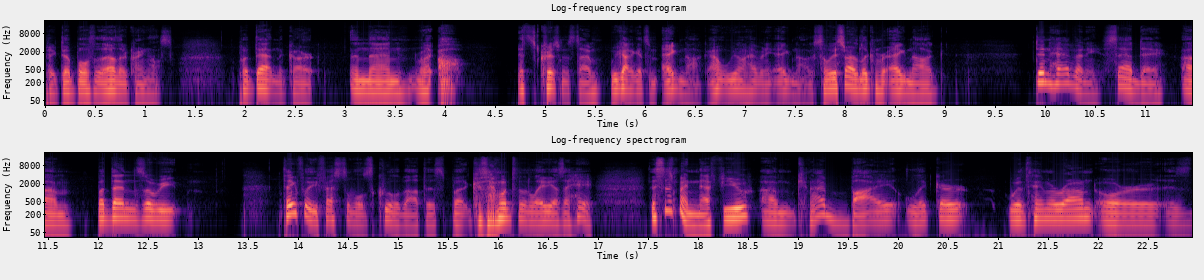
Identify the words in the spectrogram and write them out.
Picked up both of the other Kringles, put that in the cart, and then we're like, oh, it's Christmas time. We got to get some eggnog. Don't, we don't have any eggnog. So we started looking for eggnog. Didn't have any. Sad day. Um, but then so we, thankfully, festival's cool about this. But because I went to the lady, I was like, hey, this is my nephew. Um, can I buy liquor with him around, or is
